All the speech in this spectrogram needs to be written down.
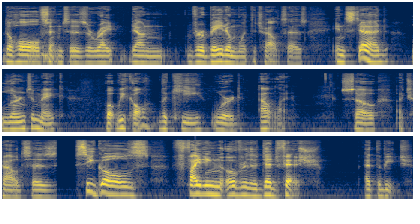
the whole sentences or write down verbatim what the child says. Instead, learn to make what we call the key word outline. So a child says, Seagulls fighting over the dead fish at the beach.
